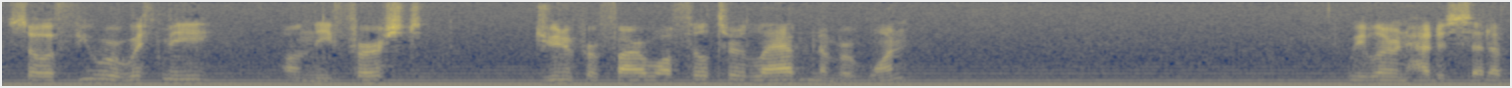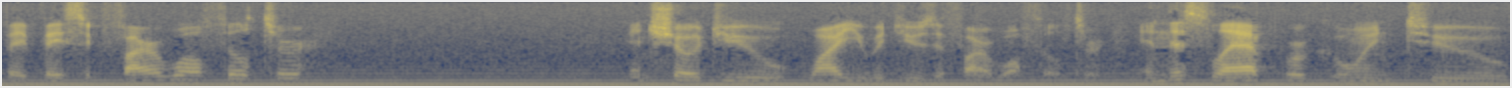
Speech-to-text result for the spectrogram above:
So if you were with me on the first Juniper Firewall Filter lab number one, we learned how to set up a basic firewall filter and showed you why you would use a firewall filter. In this lab, we're going to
